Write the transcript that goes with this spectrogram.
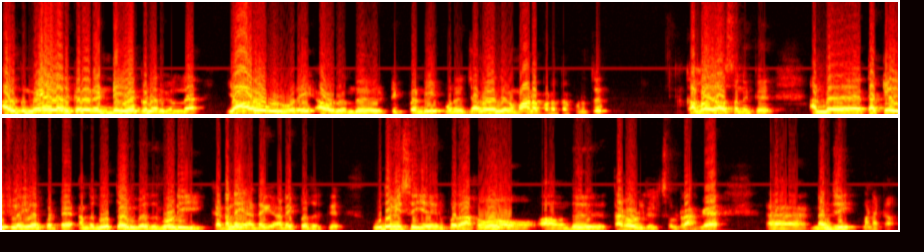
அதுக்கு மேல இருக்கிற ரெண்டு இயக்குநர்கள்ல யாரோ ஒருவரை அவர் வந்து டிக் பண்ணி ஒரு ஜனரஞ்சகமான படத்தை கொடுத்து கமலஹாசனுக்கு அந்த டக் லைஃப்ல ஏற்பட்ட அந்த நூத்தி ஐம்பது கோடி கடனை அடை அடைப்பதற்கு உதவி செய்ய இருப்பதாகவும் வந்து தகவல்கள் சொல்றாங்க. நன்றி வணக்கம்.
